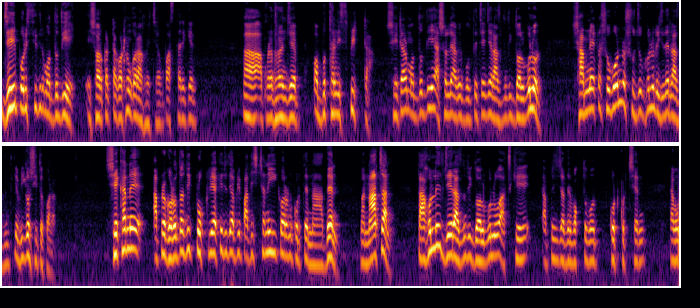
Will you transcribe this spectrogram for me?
যেই পরিস্থিতির মধ্য দিয়ে এই সরকারটা গঠন করা হয়েছে এবং পাঁচ তারিখের আপনারা ধরেন যে অভ্যুত্থানের স্পিডটা, সেটার মধ্য দিয়ে আসলে আমি বলতে চাই যে রাজনৈতিক দলগুলোর সামনে একটা সুবর্ণ সুযোগ হলো নিজেদের রাজনীতিকে বিকশিত করার। সেখানে আপনার গণতান্ত্রিক প্রক্রিয়াকে যদি আপনি প্রাতিষ্ঠানিকীকরণ করতে না দেন বা না চান, তাহলে যে রাজনৈতিক দলগুলো আজকে আপনি যাদের বক্তব্য কোট করছেন এবং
